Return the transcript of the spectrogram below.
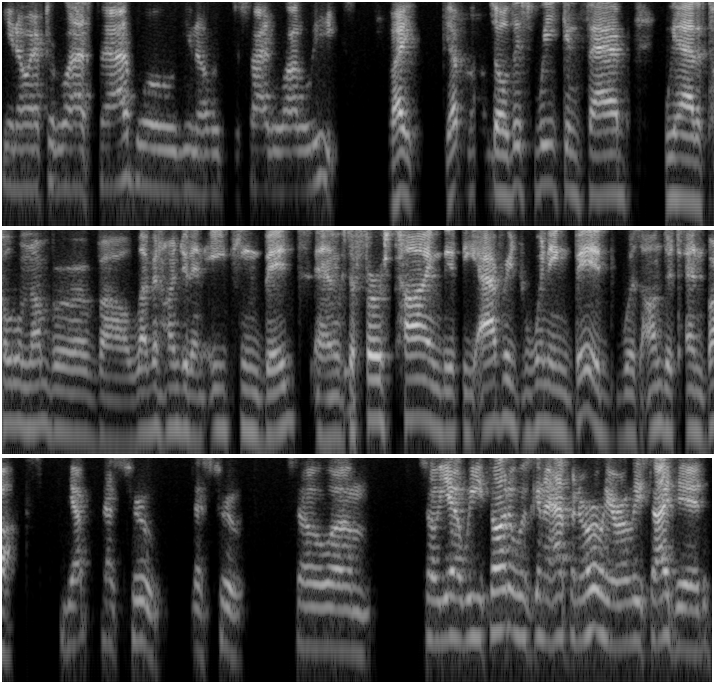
you know, after the last fab, we'll, you know, decide a lot of leagues. Right. Yep. So this week in Fab, we had a total number of uh, 1,118 bids, and it was the first time that the average winning bid was under 10 bucks. Yep, that's true. That's true. So, um, so yeah, we thought it was going to happen earlier, or at least I did,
